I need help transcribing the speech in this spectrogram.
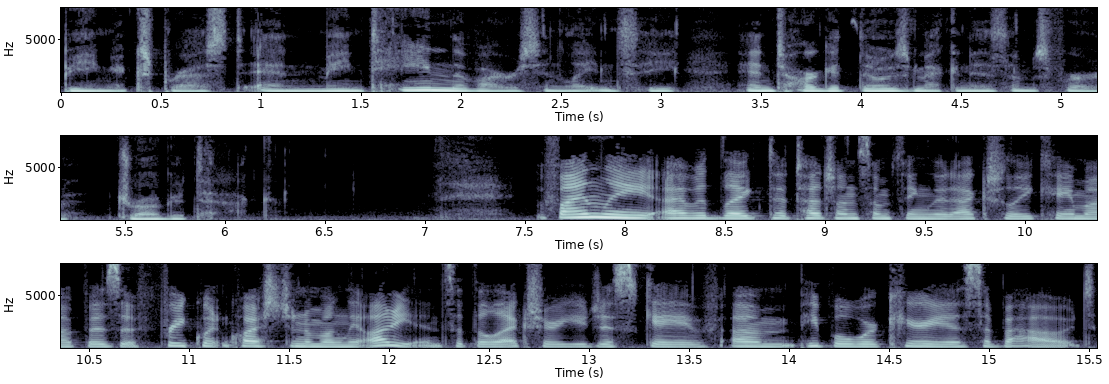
being expressed and maintain the virus in latency and target those mechanisms for drug attack. Finally, I would like to touch on something that actually came up as a frequent question among the audience at the lecture you just gave. Um, people were curious about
